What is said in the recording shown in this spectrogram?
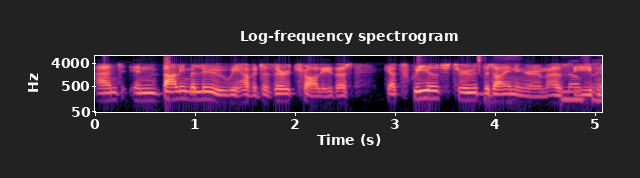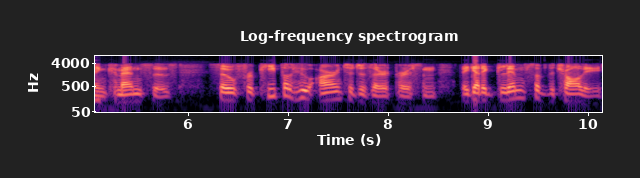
And in Ballymaloe, we have a dessert trolley that gets wheeled through the dining room as Lovely. the evening commences. So for people who aren't a dessert person, they get a glimpse of the trolley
